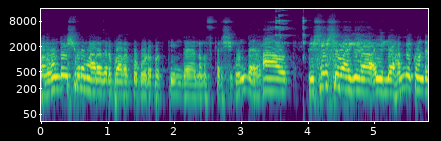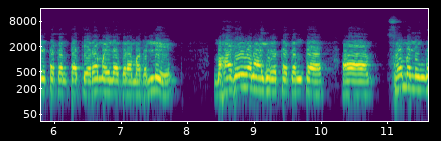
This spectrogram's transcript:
ಮಧುಗೊಂಡೇಶ್ವರ ಮಹಾರಾಜರ ಪಾದಕ್ಕೂ ಕೂಡ ಭಕ್ತಿಯಿಂದ ನಮಸ್ಕರಿಸಿಕೊಂಡು ವಿಶೇಷವಾಗಿ ಇಲ್ಲಿ ಹಮ್ಮಿಕೊಂಡಿರ್ತಕ್ಕಂಥ ತೇರಮೈಲ ಗ್ರಾಮದಲ್ಲಿ ಮಹಾದೇವನಾಗಿರತಕ್ಕಂಥ ಆ, ಸೋಮಲಿಂಗ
